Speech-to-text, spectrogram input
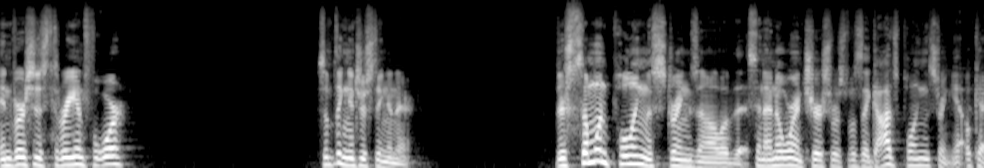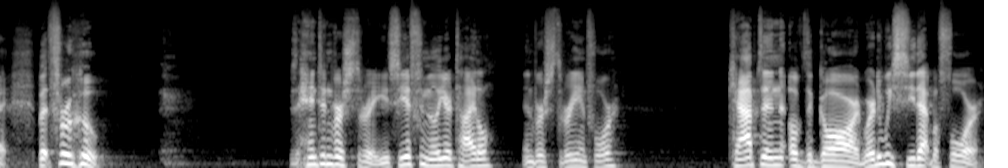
In verses 3 and 4? Something interesting in there. There's someone pulling the strings in all of this. And I know we're in church, we're supposed to say, God's pulling the string. Yeah, okay. But through who? There's a hint in verse 3. You see a familiar title in verse 3 and 4? Captain of the guard. Where did we see that before?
